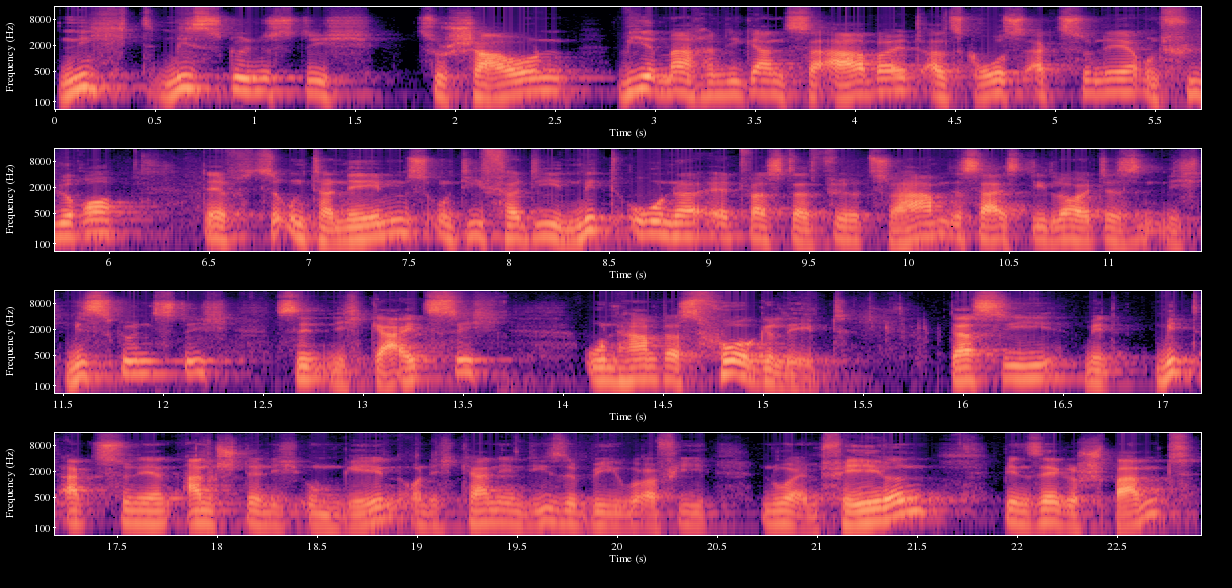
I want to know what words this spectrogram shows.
nicht missgünstig zu schauen, wir machen die ganze Arbeit als Großaktionär und Führer des Unternehmens und die verdienen mit, ohne etwas dafür zu haben. Das heißt, die Leute sind nicht missgünstig, sind nicht geizig und haben das vorgelebt, dass sie mit Mitaktionären anständig umgehen. Und ich kann Ihnen diese Biografie nur empfehlen. Bin sehr gespannt.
